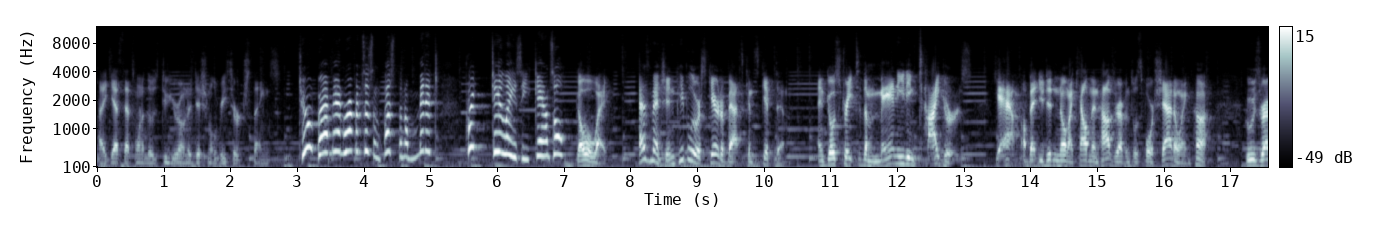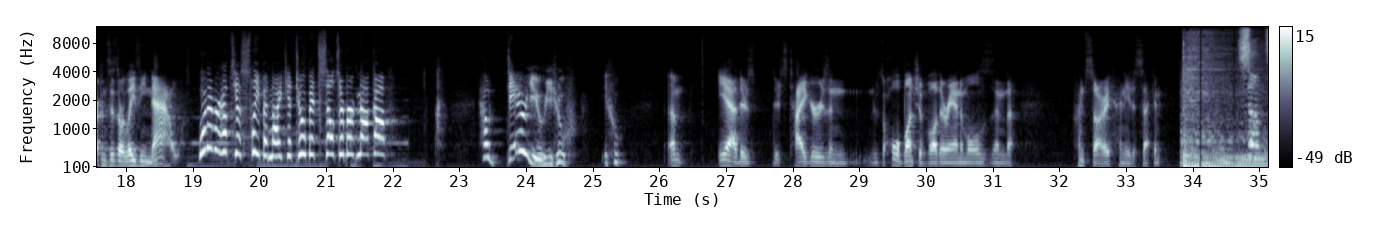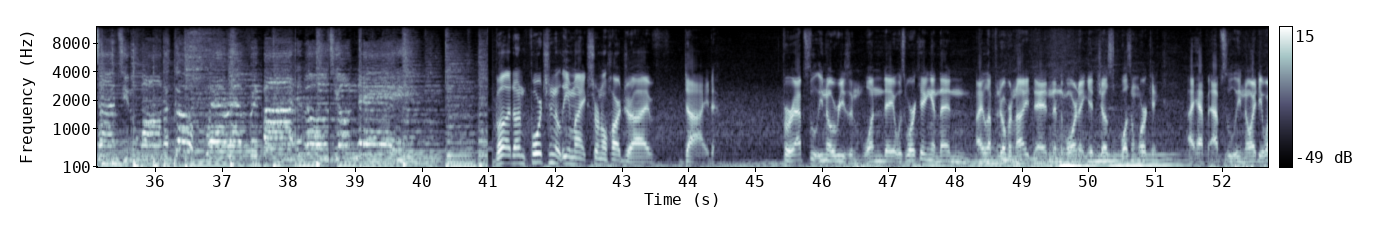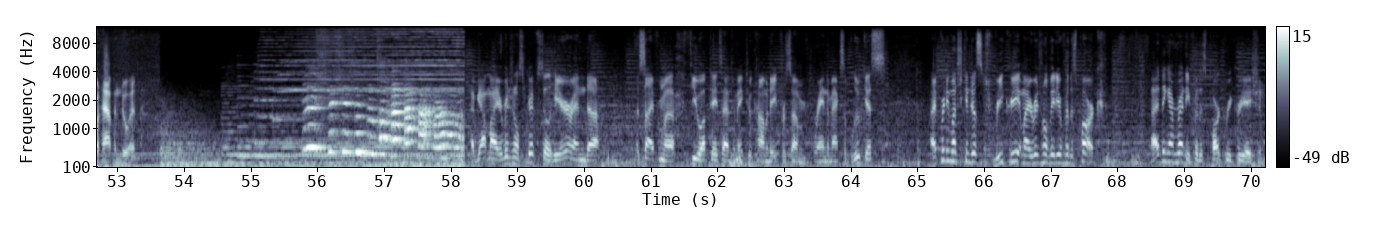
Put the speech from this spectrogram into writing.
I guess that's one of those do your own additional research things. Two Batman references in less than a minute? Pretty lazy, Gansel. Go away. As mentioned, people who are scared of bats can skip them and go straight to the man eating tigers. Yeah, I'll bet you didn't know my Calvin and Hobbes reference was foreshadowing, huh? Whose references are lazy now? Whatever helps you sleep at night, you two-bit Seltzerberg knockoff! How dare you, you, you, um, yeah, there's, there's tigers and there's a whole bunch of other animals and, uh, I'm sorry, I need a second. Sometimes you wanna go where everybody knows your name. But unfortunately, my external hard drive died. For absolutely no reason. One day it was working, and then I left it overnight, and in the morning it just wasn't working. I have absolutely no idea what happened to it. I've got my original script still here, and uh, aside from a few updates I have to make to accommodate for some random acts of Lucas, I pretty much can just recreate my original video for this park. I think I'm ready for this park recreation.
